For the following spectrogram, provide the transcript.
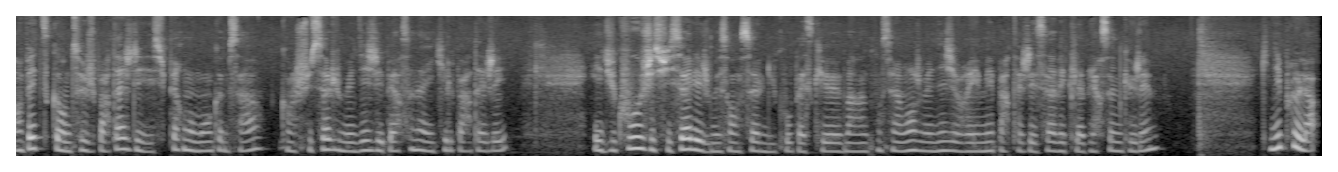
en fait, quand je partage des super moments comme ça, quand je suis seule, je me dis j'ai personne avec qui le partager. Et du coup, je suis seule et je me sens seule du coup parce que ben, inconsciemment, je me dis j'aurais aimé partager ça avec la personne que j'aime, qui n'est plus là.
